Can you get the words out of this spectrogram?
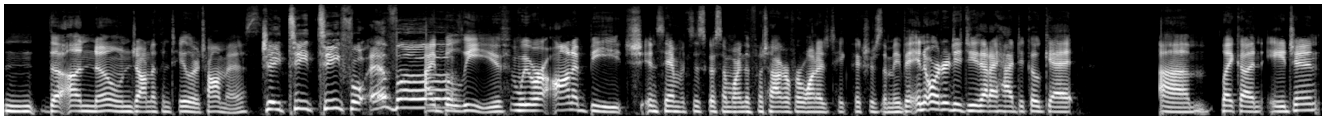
n- the unknown Jonathan Taylor Thomas. JTT forever. I believe we were on a beach in San Francisco somewhere, and the photographer wanted to take pictures of me. But in order to do that, I had to go get um like an agent.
